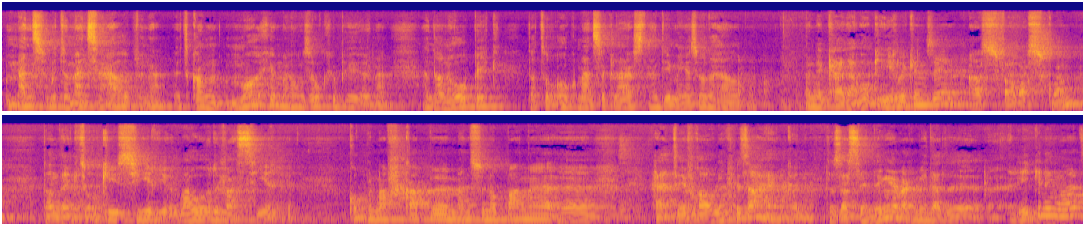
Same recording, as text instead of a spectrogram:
Mensen moeten mensen helpen. Hè. Het kan morgen met ons ook gebeuren. Hè. En dan hoop ik dat er ook mensen klaarstaan die mij zullen helpen. En ik ga daar ook eerlijk in zijn. Als Fawaz kwam, dan denkt je, oké, Syrië, wat hoorde van Syrië? Koppen afkappen, mensen ophangen, eh hij vrouwelijk gezag aan kunnen. Dus dat zijn dingen waarmee dat de eh, rekening houdt,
